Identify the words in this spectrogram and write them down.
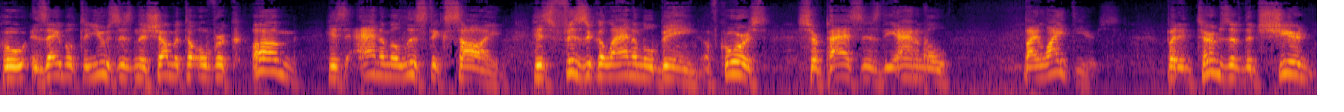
who is able to use his neshama to overcome his animalistic side, his physical animal being, of course, surpasses the animal by light years. But in terms of the sheer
